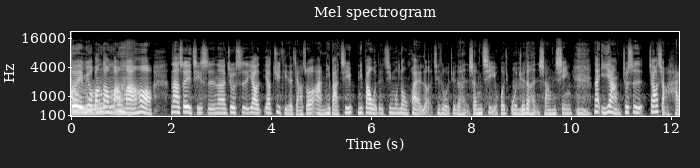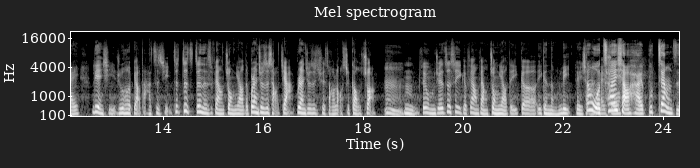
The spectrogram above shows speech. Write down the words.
对，没有帮到忙嘛，哈。那所以其实呢，就是要要具体的讲说啊，你把积你把我的积木弄坏了，其实我觉得很生气，或我觉得很伤心。嗯，那一样就是教小孩练习如何表达自己，这这真的是非常重要的，不然就是吵架，不然就是去。找老师告状，嗯嗯，所以我们觉得这是一个非常非常重要的一个一个能力。对，但我猜小孩不这样子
